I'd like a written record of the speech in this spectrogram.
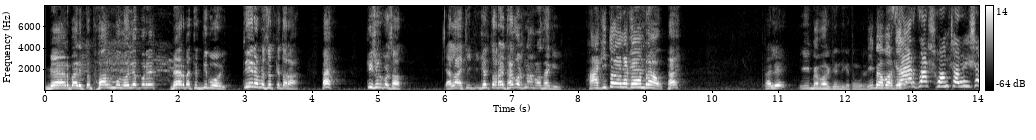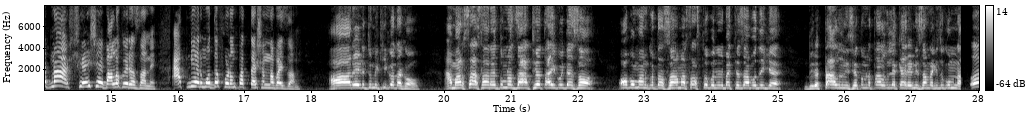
মেয়ের বাড়ি তো ফল মূল হইলে পরে মেয়ের বাড়িতে দিবই। তুই এরম কে তোরা? হ্যাঁ? কি শুরু করছ? এলা কি কি খেল? তোরাই থাকস না আমরা থাকি? থাকি তো এলাকায় আমরাও। হ্যাঁ? তাইলে এই ব্যবহার কেন দিকে তোমার? এই ব্যবহার কে যার যার সংসারের হিসাব না সেই সেই ভালো করে জানে। আপনি এর মধ্যে ফোড়ং পাত্তা আসেন না ভাইজান। আর এটা তুমি কি কথা কও? আমার চাষারে তোমরা জাতীয় তাই কইতেছ অপমান করতেছ আমার স্বাস্থ্য বোনের বাড়িতে যাব দেখে। দুইটা তাল নিছে তোমরা তালগুলো কাইরে নিছে আমরা কিছু কম না। ও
